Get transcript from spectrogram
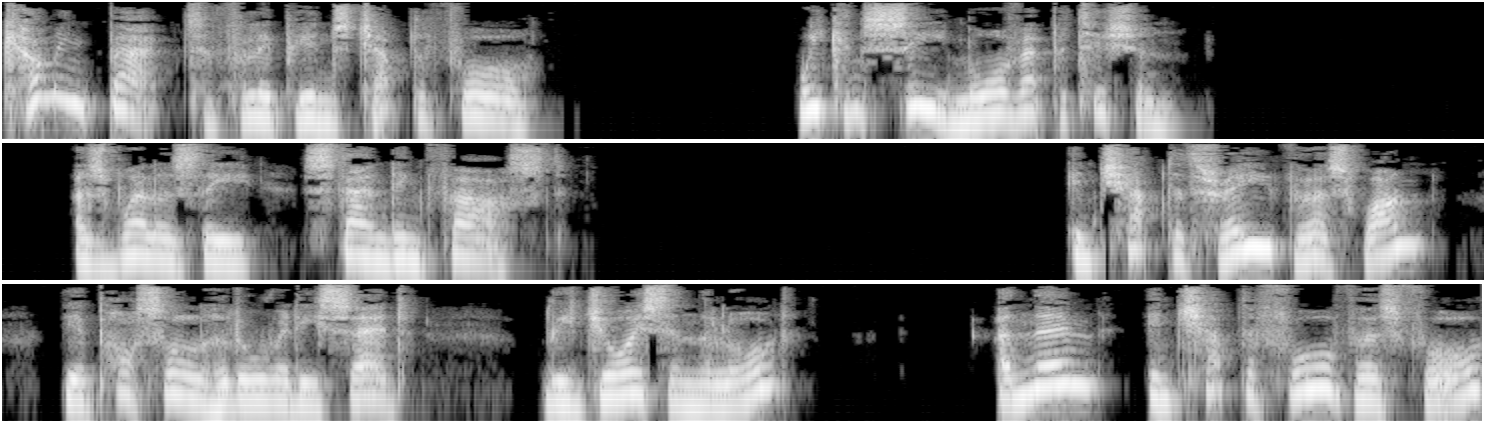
Coming back to Philippians chapter 4, we can see more repetition as well as the standing fast. In chapter 3 verse 1, the apostle had already said, rejoice in the Lord. And then in chapter 4 verse 4,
